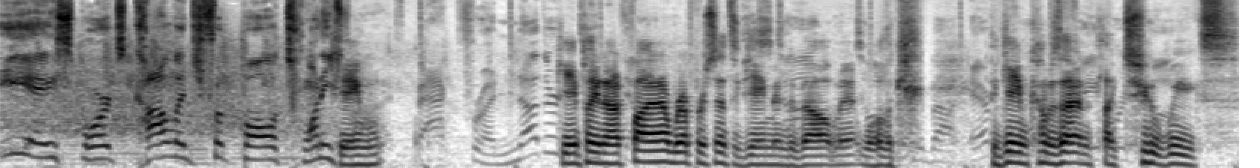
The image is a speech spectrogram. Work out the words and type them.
EA Sports College Football 20. Game, gameplay not final represents a game in development. Well, the, the game comes out in like two weeks.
